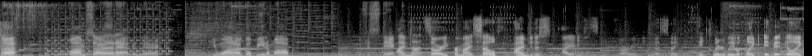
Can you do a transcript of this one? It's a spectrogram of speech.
Ah. Well, I'm sorry that happened, Derek. If you want, I'll go beat him up with a stick. I'm not sorry for myself. I'm just, I just sorry because like they clearly like if it like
